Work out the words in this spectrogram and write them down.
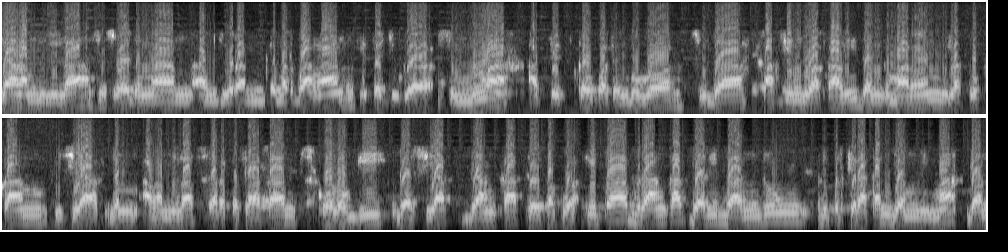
Ya Alhamdulillah sesuai dengan anjuran penerbangan kita juga semua atlet Kabupaten Bogor sudah vaksin dua kali dan kemarin dilakukan PCR dan Alhamdulillah secara kesehatan psikologi sudah siap yang berangkat ke Papua. Kita berangkat dari Bandung diperkirakan jam 5 dan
